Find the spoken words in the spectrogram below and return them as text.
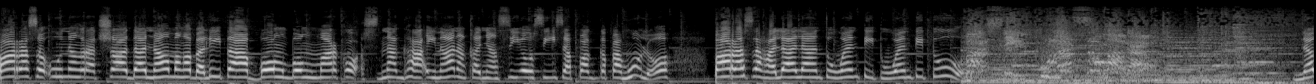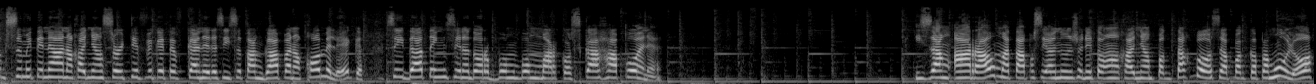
Para sa unang ratsyada ng mga balita, Bongbong Marcos naghain na ng kanyang COC sa pagkapangulo para sa halalan 2022. Nagsumite na ng kanyang Certificate of Candidacy sa tanggapan ng COMELEC si dating Senador Bongbong Marcos kahapon. Isang araw matapos i-anunsyo nito ang kanyang pagtakbo sa pagkapangulo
